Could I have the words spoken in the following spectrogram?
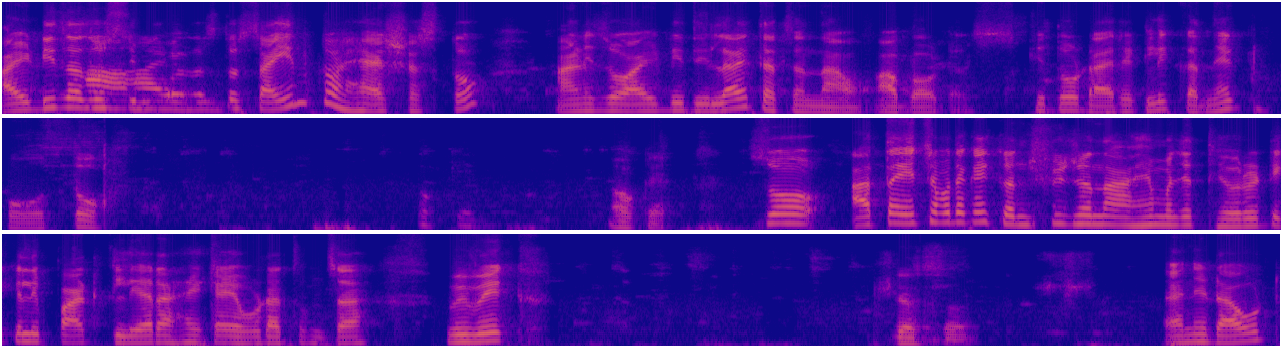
आयडीचा जो सिम्बॉल. असतो साईन तो हॅश असतो. आणि जो आयडी दिलाय त्याचं नाव अबाउट अस की तो डायरेक्टली कनेक्ट होतो. ओके ओके सो आता याच्यामध्ये काही कन्फ्युजन आहे म्हणजे थिओरिटिकली पार्ट क्लिअर आहे का एवढा तुमचा? Vivek? Sir. Any doubt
